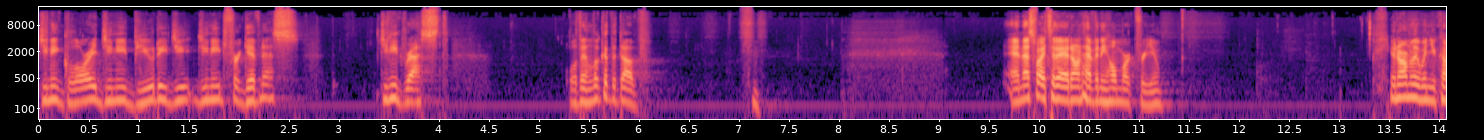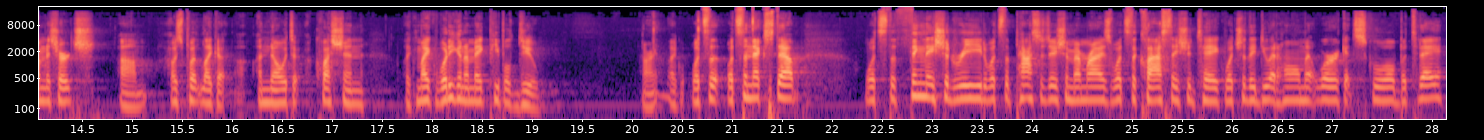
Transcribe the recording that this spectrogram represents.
Do you need glory? Do you need beauty? Do you, do you need forgiveness? Do you need rest? Well, then look at the dove. and that's why today I don't have any homework for you. You know, normally when you come to church, um, I always put like a, a note, a question, like, Mike, what are you going to make people do? All right, like, what's the, what's the next step? What's the thing they should read? What's the passage they should memorize? What's the class they should take? What should they do at home, at work, at school? But today,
